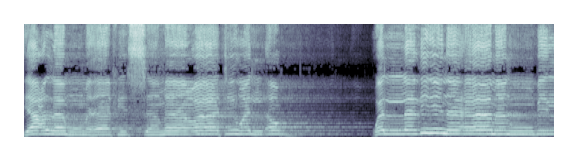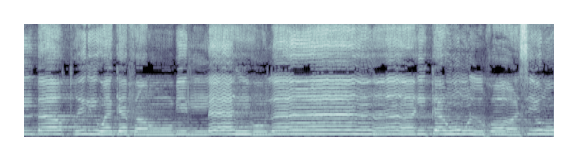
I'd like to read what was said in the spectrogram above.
يعلم ما في السماوات والأرض والذين آمنوا بالباطل وكفروا بالله أولئك هم الخاسرون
